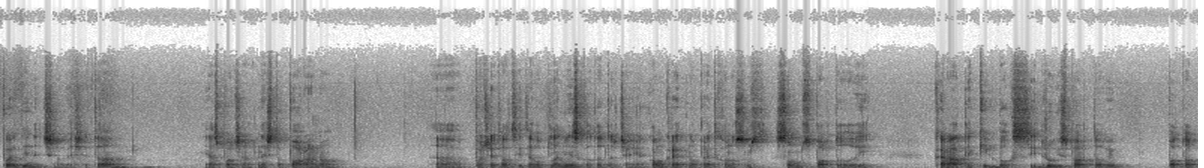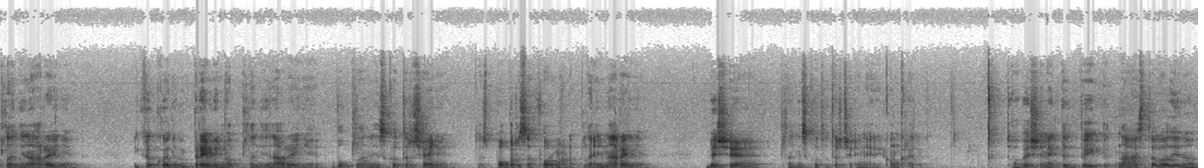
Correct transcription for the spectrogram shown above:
Поединечно беше тоа. Јас почнав нешто порано. Почетоците во планинското трчање, конкретно предходно сум, сум спортувал и карате, кикбокс и други спортови, потоа планинарење и како еден премин од планинарење во планинско трчање, тоест побрза форма на планинарење, беше планинското трчање, или конкретно. Тоа беше некде 2015 година,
